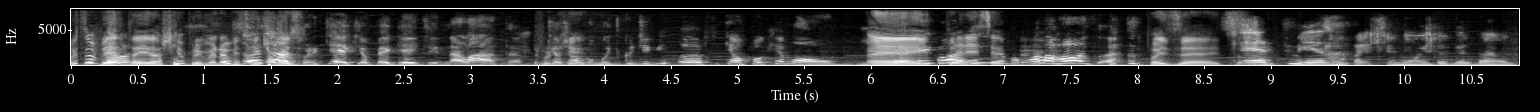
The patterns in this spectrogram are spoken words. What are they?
Muito bem, Então, Thaís. Acho que é a primeira vez que a gente sabe faz. por que eu peguei de, na lata? Porque Por eu jogo muito com o Jigglypuff, que é um Pokémon. E É, é então. Parece é uma bola rosa. Pois é, então. é mesmo, parece muito, é verdade.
